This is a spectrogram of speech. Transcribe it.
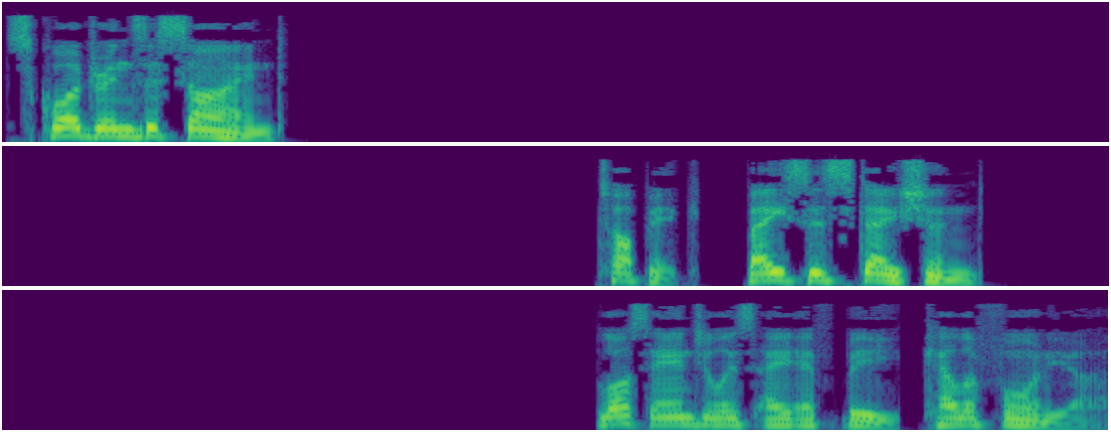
Squadrons assigned Bases stationed. Los Angeles AFB, California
